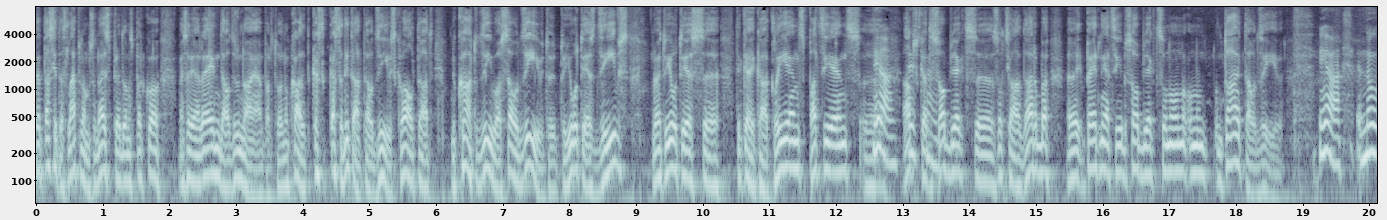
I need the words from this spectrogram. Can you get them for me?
tad, tas ir tas lepnums un aizspriedums, par ko mēs arī ar Reinu daudz runājām. To, nu, kā, kas, kas tad ir tā tava dzīves kvalitāte? Nu, kā tu dzīvo savu dzīvi? Tu, tu jūties dzīves, vai tu jūties uh, tikai kā klients, pacients, uh, jā, apskates tā. objekts, uh, sociālā darba, uh, pētniecības objekts, un, un, un, un tā ir tava dzīve. Jā, nu,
